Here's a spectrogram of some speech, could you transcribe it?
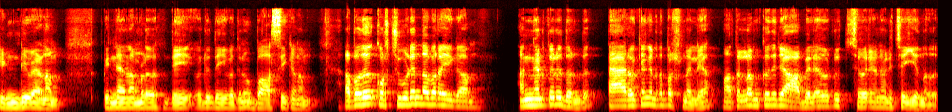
കിണ്ടി വേണം. പിന്നെ നമ്മൾ ദൈ ഒരു ദൈവത്തിന് ഉപാസിക്കണം. അപ്പോൾ അത് കുറച്ചുകൂടി എന്താ പറയുക? അങ്ങനത്തെ ഒരു ഇതുണ്ട്. ടാരോയ്ക്ക് അങ്ങനത്തെ പ്രശ്നമില്ല. മാത്രമല്ല നമുക്കത് രാവിലെ തൊട്ട് ഉച്ച വരെയാണ് അവർ ചെയ്യുന്നത്.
